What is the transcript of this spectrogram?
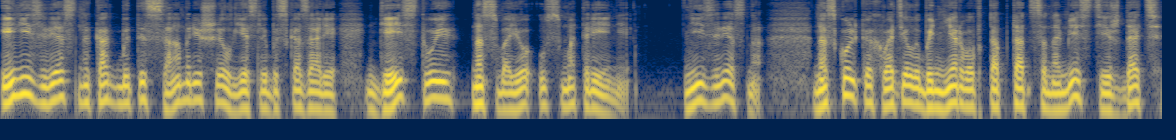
И неизвестно, как бы ты сам решил, если бы сказали «действуй на свое усмотрение». Неизвестно, насколько хватило бы нервов топтаться на месте и ждать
